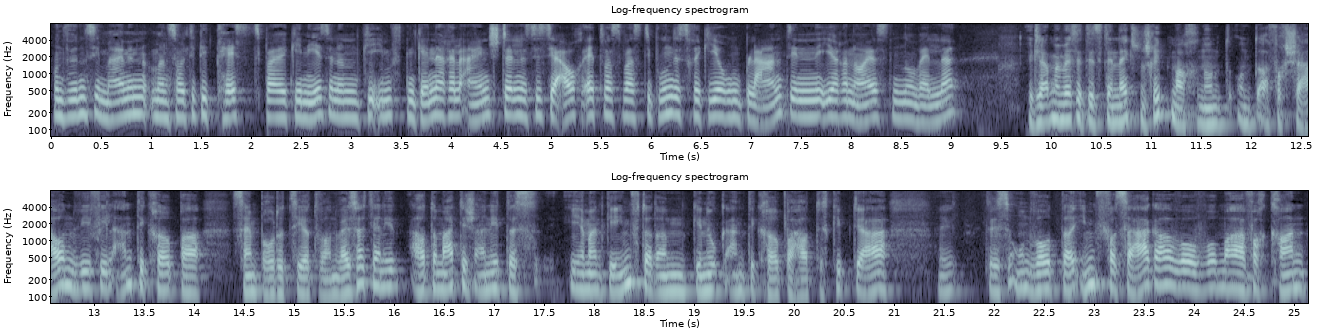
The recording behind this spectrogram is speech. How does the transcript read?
Und würden Sie meinen, man sollte die Tests bei Genesenen und Geimpften generell einstellen? Das ist ja auch etwas, was die Bundesregierung plant in ihrer neuesten Novelle. Ich glaube, wir müssen jetzt den nächsten Schritt machen und, und einfach schauen, wie viel Antikörper sind produziert worden. Weil es heißt ja nicht, automatisch auch nicht, dass jemand Geimpfter dann genug Antikörper hat. Es gibt ja auch das Unwort der Impfversager, wo, wo man einfach kein,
